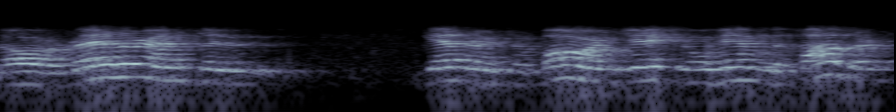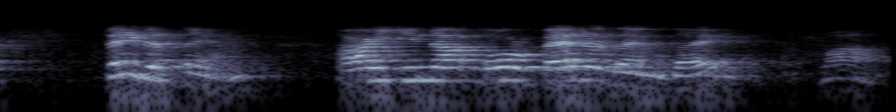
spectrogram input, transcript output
nor rather unto gather into barns, yet your heavenly Father feedeth them. Are ye not more better than they? Wow.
